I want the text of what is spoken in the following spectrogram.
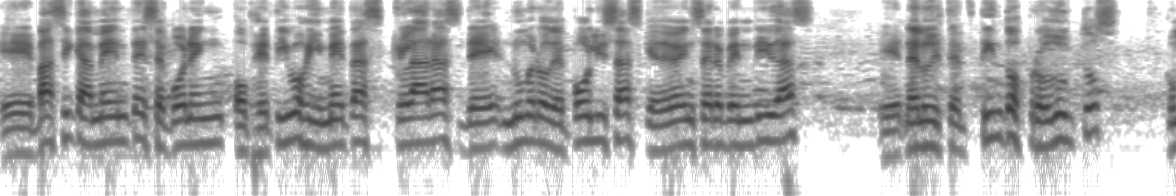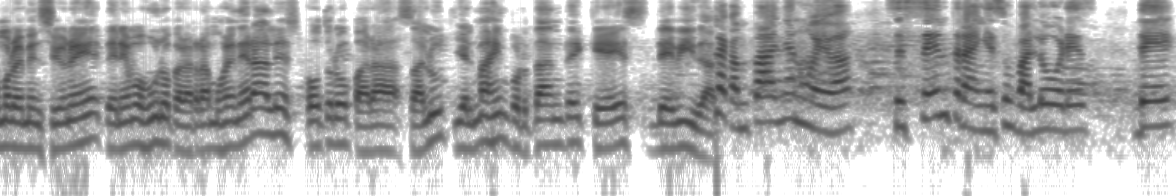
Eh, básicamente se ponen objetivos y metas claras de número de pólizas que deben ser vendidas eh, de los distintos productos. Como le mencioné, tenemos uno para ramos generales, otro para salud y el más importante que es de vida. La campaña nueva se centra en esos valores de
